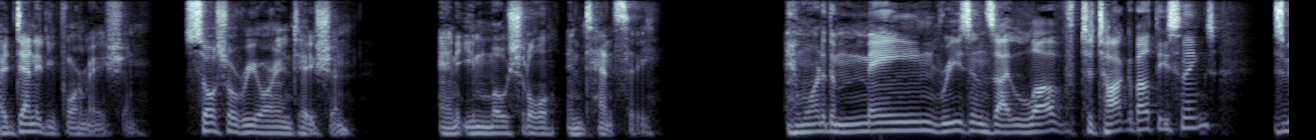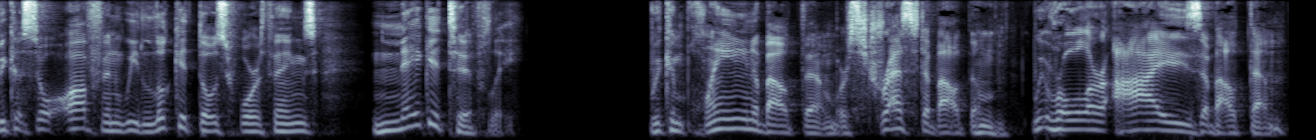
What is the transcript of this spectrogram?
identity formation, social reorientation, and emotional intensity. And one of the main reasons I love to talk about these things is because so often we look at those four things negatively. We complain about them, we're stressed about them, we roll our eyes about them.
